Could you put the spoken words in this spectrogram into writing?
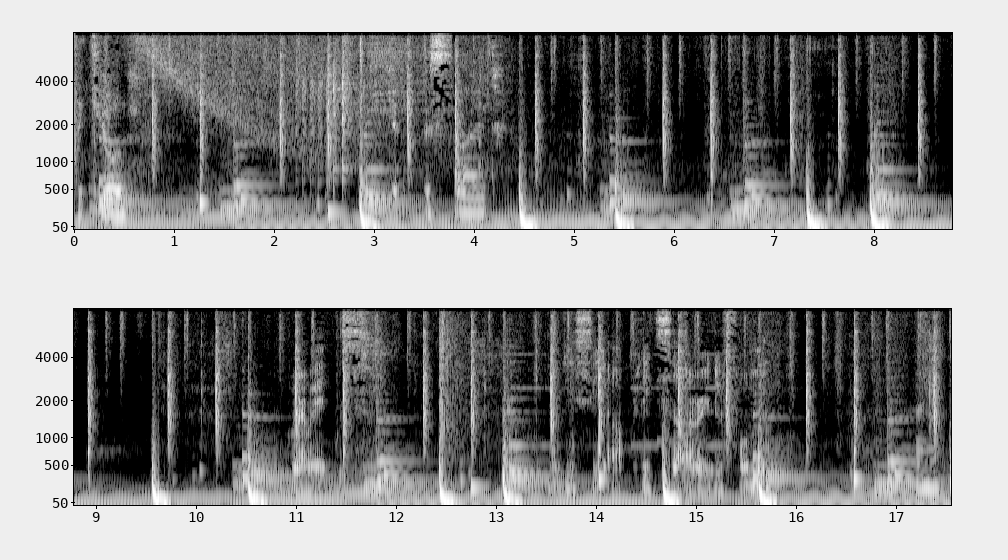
secure. Get this side. Grab it. Let me see our plates are ready for me. And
